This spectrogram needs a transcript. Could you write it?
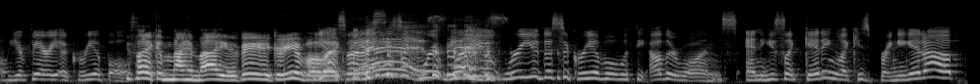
Oh, you're very agreeable. He's like, my, my, you're very agreeable. Yes, like but that. this is like, were, were Yes, you were you this agreeable with the other ones? And he's like getting like he's bringing it up,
